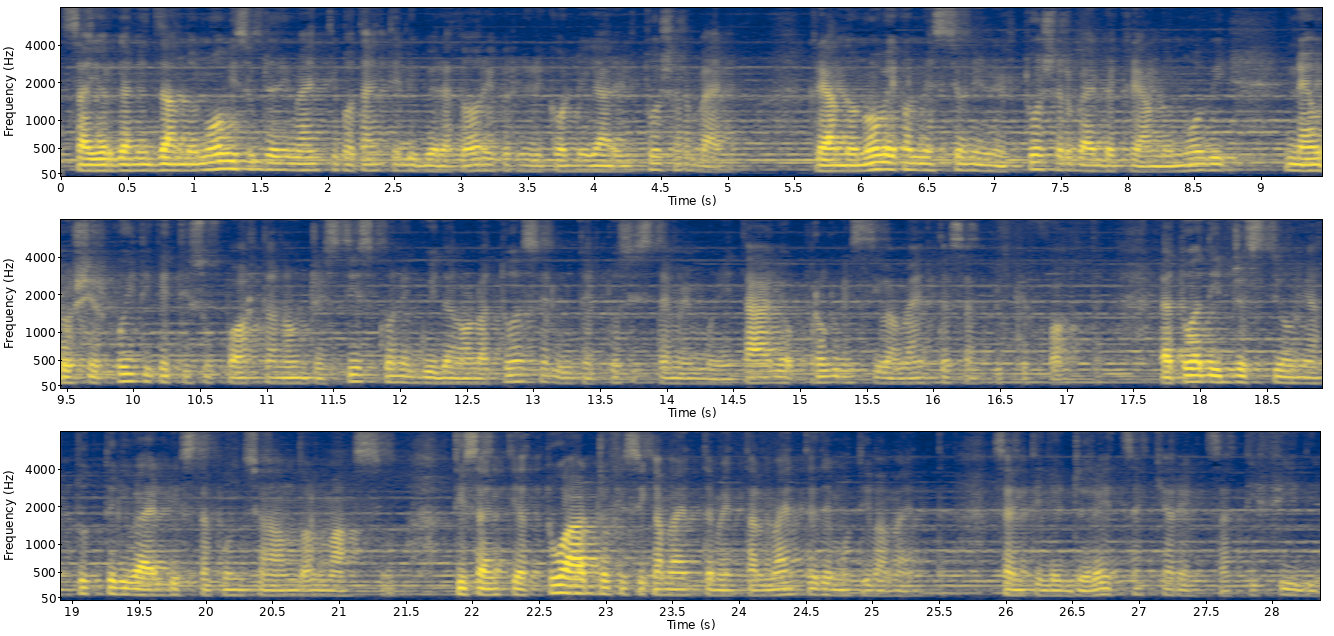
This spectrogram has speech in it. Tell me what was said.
Stai organizzando nuovi suggerimenti potenti e liberatori per ricollegare il tuo cervello, creando nuove connessioni nel tuo cervello e creando nuovi neurocircuiti che ti supportano, gestiscono e guidano la tua salute e il tuo sistema immunitario progressivamente sempre più forte. La tua digestione a tutti i livelli sta funzionando al massimo. Ti senti a tuo agio fisicamente, mentalmente ed emotivamente. Senti leggerezza e chiarezza, ti fidi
